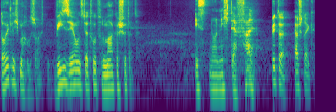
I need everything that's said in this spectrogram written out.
deutlich machen sollten, wie sehr uns der Tod von Marc erschüttert. Ist nur nicht der Fall. Bitte, Herr Streck.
